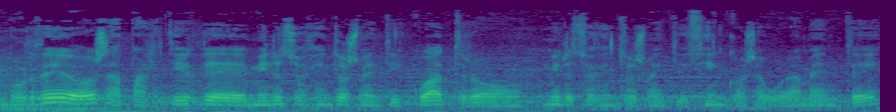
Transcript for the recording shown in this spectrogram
En Burdeos, a partir de 1824-1825 seguramente,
